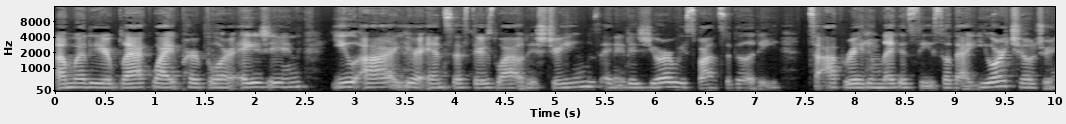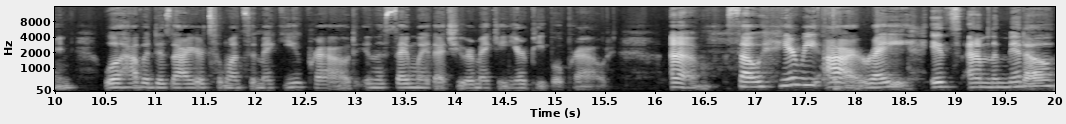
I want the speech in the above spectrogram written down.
Um, whether you're black, white, purple, or Asian, you are your ancestors' wildest dreams, and it is your responsibility to operate in legacy so that your children will have a desire to want to make you proud in the same way that you are making your people proud. Um, so here we are, right? It's um the middle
